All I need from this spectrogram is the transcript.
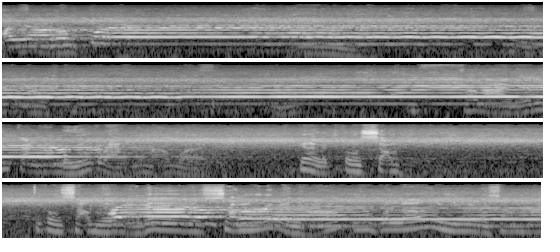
Rất là đông cái này là cái con sông. Cái con sông thì các bạn thấy sông nó rất là nhỏ nó không có lớn như là sông ờ,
